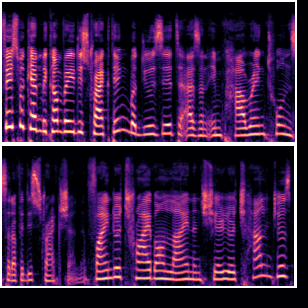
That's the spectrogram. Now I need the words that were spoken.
Facebook can become very distracting, but use it as an empowering tool instead of a distraction. Find your tribe online and share your challenges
